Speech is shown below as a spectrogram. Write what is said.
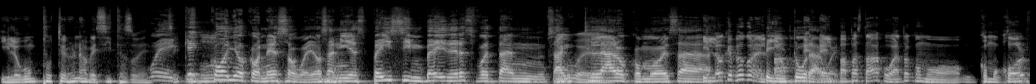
Y luego un putero de navecitas, güey. Güey, Sí. ¿qué coño con eso, güey? O sea, ni Space Invaders fue tan, tan claro como esa Y lo que veo con el pintura, Papa, el güey. Papa estaba jugando como, como golf,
